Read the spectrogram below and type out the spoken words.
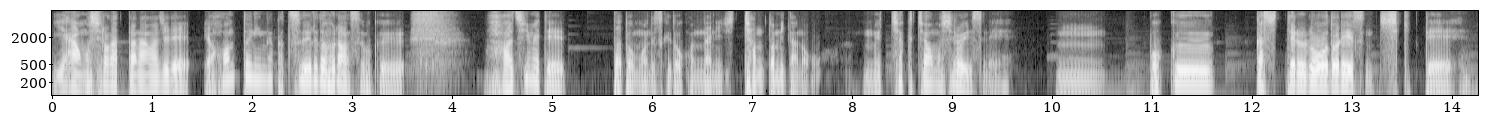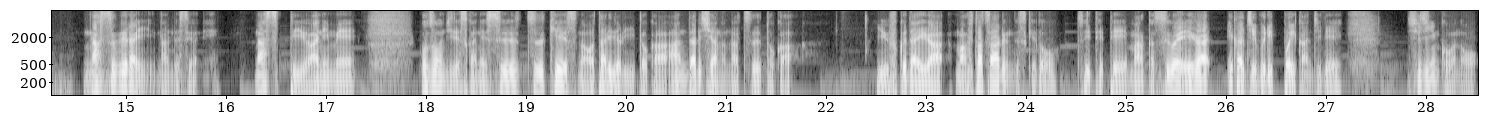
いや、面白かったな、マジで。いや、本当になんかツールドフランス僕、初めてだと思うんですけど、こんなにちゃんと見たの。めちゃくちゃ面白いですね。うん。僕が知ってるロードレースの知識って、ナスぐらいなんですよね。ナスっていうアニメ、ご存知ですかね？スーツケースの渡り鳥とか、アンダルシアの夏とかいう副題が、まあ2つあるんですけど、ついてて、まあなんかすごい絵が、絵がジブリっぽい感じで、主人公の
